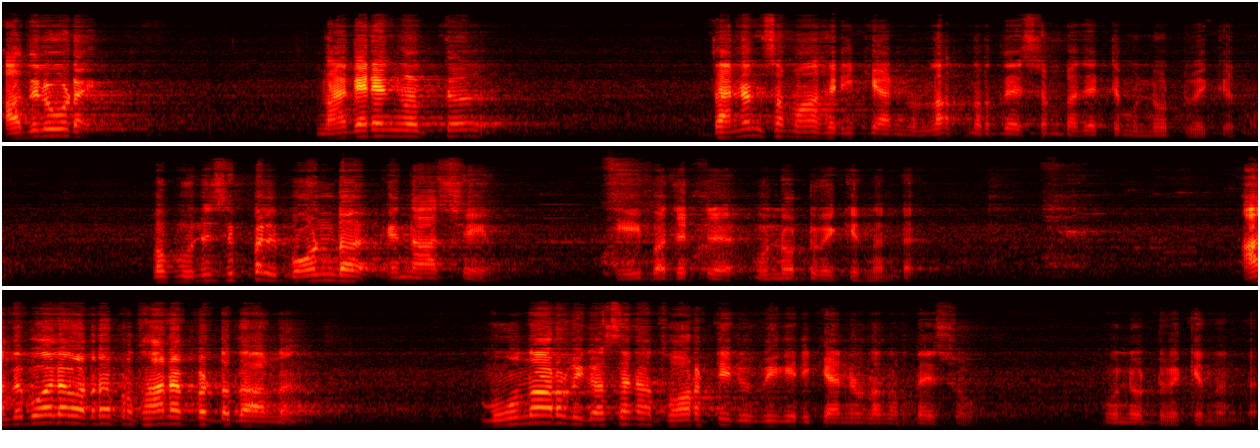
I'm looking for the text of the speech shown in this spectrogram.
അതിലൂടെ നഗരങ്ങൾക്ക് ധനം സമാഹരിക്കാനുള്ള നിർദ്ദേശം ബജറ്റ് മുന്നോട്ട് വയ്ക്കുന്നു അപ്പോൾ മുനിസിപ്പൽ ബോണ്ട് എന്ന ആശയം ഈ ബജറ്റ് മുന്നോട്ട് വയ്ക്കുന്നുണ്ട് അതുപോലെ വളരെ പ്രധാനപ്പെട്ടതാണ് മൂന്നാർ വികസന അതോറിറ്റി രൂപീകരിക്കാനുള്ള നിർദ്ദേശവും മുന്നോട്ട് വയ്ക്കുന്നുണ്ട്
